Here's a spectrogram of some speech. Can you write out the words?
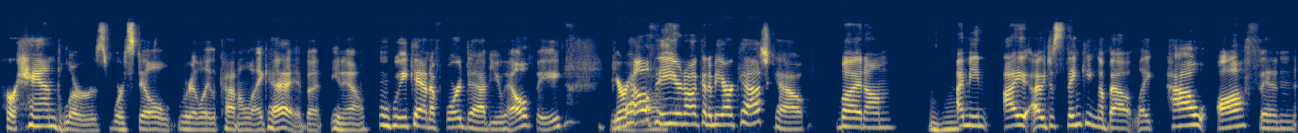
her handlers were still really kind of like, hey, but you know, we can't afford to have you healthy. You're healthy, you're not going to be our cash cow. But um, Mhm. I mean, I I was just thinking about like how often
